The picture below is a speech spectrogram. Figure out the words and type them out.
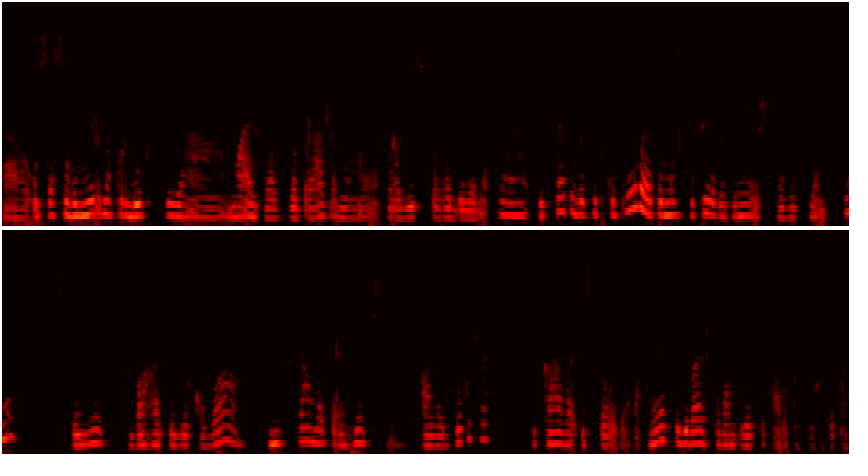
е, уся сувенірна продукція майже з зображеннями королівської родини. Е, І це тебе підкуповує, тому що ти розумієш, що за цим всім стоїть багатовікова, місцями трагічна, але дуже цікава історія. Ну я сподіваюся, що вам було цікаво послухати про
